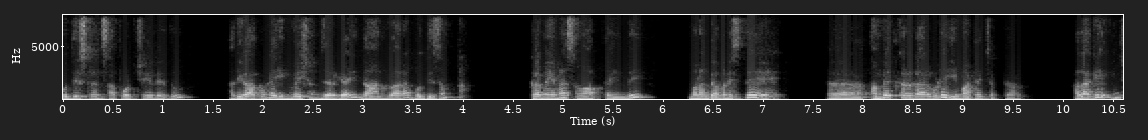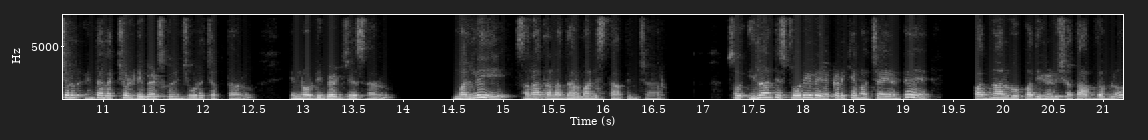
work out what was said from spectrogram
బుద్ధిస్టులను సపోర్ట్ చేయలేదు. అది కాకుండా ఇన్వేషన్ జరిగాయి దాని ద్వారా బుద్ధిజం క్రమేణా సమాప్తయింది. మనం గమనిస్తే అంబేద్కర్ గారు కూడా ఈ మాటే చెప్తారు అలాగే ఇంటలెక్చువల్ డిబేట్స్ గురించి కూడా చెప్తారు. ఎన్నో డిబేట్ చేశారు. మళ్ళీ సనాతన ధర్మాన్ని స్థాపించారు. సో ఇలాంటి స్టోరీలు ఎక్కడికైనా వచ్చాయంటే పద్నాలుగు పదిహేడు శతాబ్దంలో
